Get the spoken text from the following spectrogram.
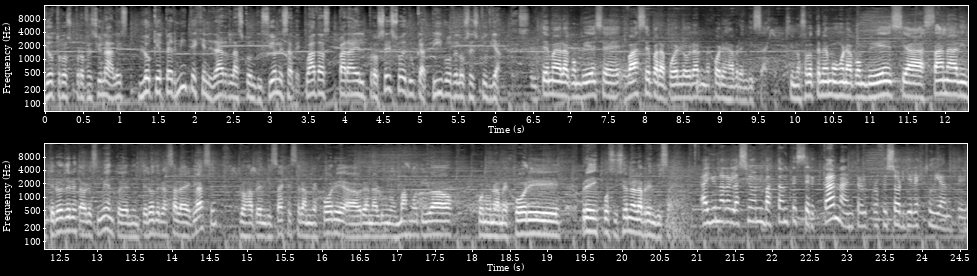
y otros profesionales, lo que permite generar las condiciones adecuadas para el proceso educativo de los estudiantes. El tema de la convivencia es base para poder lograr mejores aprendizajes. Si nosotros tenemos una convivencia sana al interior del establecimiento y al interior de la sala de clase, los aprendizajes serán mejores, habrán alumnos más motivados, con una mejor eh, predisposición al aprendizaje. Hay una relación bastante cercana entre el profesor y el estudiante.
